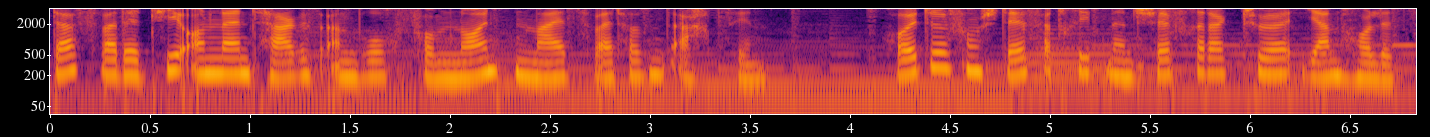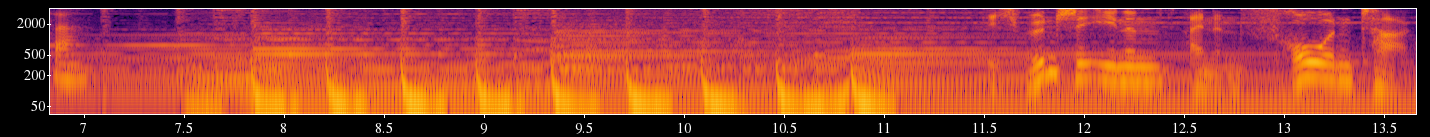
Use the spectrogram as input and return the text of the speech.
Das war der T-Online-Tagesanbruch vom 9. Mai 2018. Heute vom stellvertretenden Chefredakteur Jan Hollitzer. Ich wünsche Ihnen einen frohen Tag.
